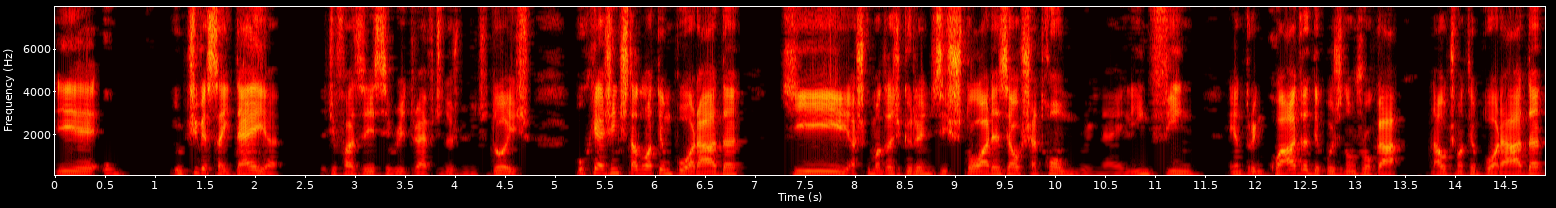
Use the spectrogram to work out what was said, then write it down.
eu tive essa ideia de fazer esse redraft de 2022 porque a gente tá numa temporada que acho que uma das grandes histórias é o Chet Holmgren, né? Ele, enfim, entrou em quadra depois de não jogar na última temporada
